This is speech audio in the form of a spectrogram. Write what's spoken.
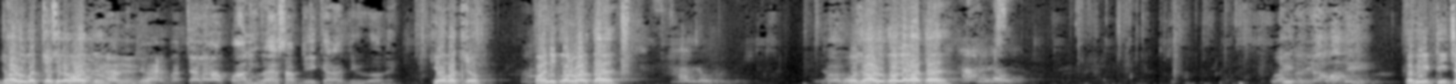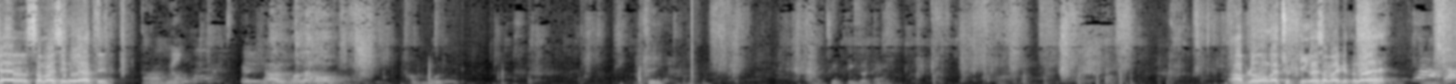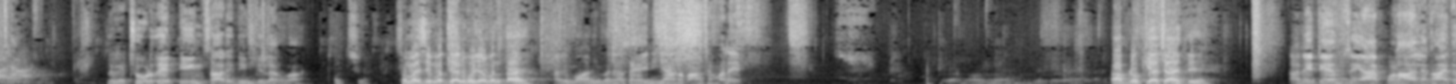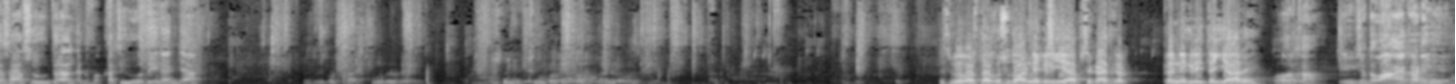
झाड़ू बच्चों से लगवाते हैं। झाड़ बच्चा लगाओ पानी वह सब जी करा जी क्यों बच्चों? पानी कौन भरता है? और झाड़ू कौन लगाता है? कभी टीचर समय से नहीं आते? ठीक। छुट्टी को टाइम। आप लोगों का छुट्टी का समय कितना है? लेकिन छोड़ दे तीन साढ़े तीन के लगभग। अच्छा। समय से मध्याह्न भोजन बनता है? अरे माँ नहीं बना सही नहीं आगा पाँच बने। आप लोग क्या चाहते हैं? अरे टाइम से यहाँ पढ़ाए लिखाए तो सर सुधरन तो कची होती नहीं जा। चलिए ठीक। इस व्यवस्था को सुधारने के लिए आप शिकायत कर, करने के लिए तैयार है? और का ठीक से तो खड़े है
